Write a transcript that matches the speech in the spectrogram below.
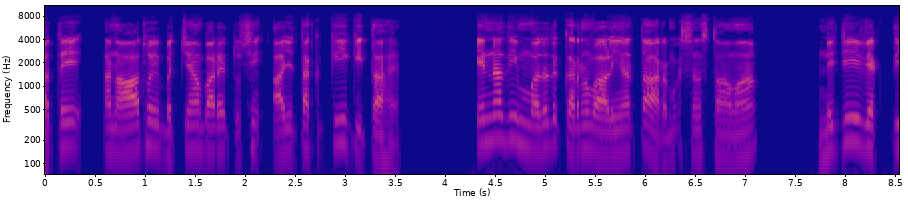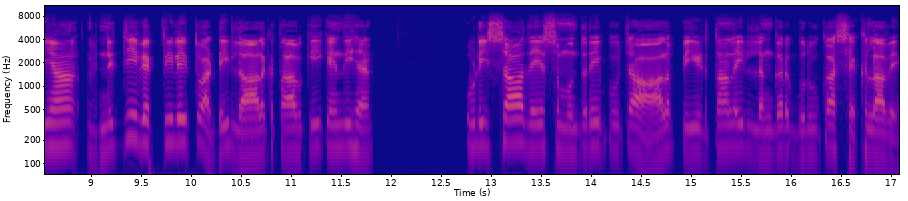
ਅਤੇ ਅਨਾਥ ਹੋਏ ਬੱਚਿਆਂ ਬਾਰੇ ਤੁਸੀਂ ਅੱਜ ਤੱਕ ਕੀ ਕੀਤਾ ਹੈ? ਇਹਨਾਂ ਦੀ ਮਦਦ ਕਰਨ ਵਾਲੀਆਂ ਧਾਰਮਿਕ ਸੰਸਥਾਵਾਂ ਨਿੱਜੀ ਵਿਅਕਤੀਆਂ, ਨਿੱਜੀ ਵਿਅਕਤੀ ਲਈ ਤੁਹਾਡੀ ਲਾਲ ਕਿਤਾਬ ਕੀ ਕਹਿੰਦੀ ਹੈ? ਉੜੀਸਾ ਦੇ ਸਮੁੰਦਰੀ ਭੂਚਾਲ ਪੀੜਤਾਂ ਲਈ ਲੰਗਰ ਗੁਰੂ ਕਾ ਸਿੱਖ ਲਾਵੇ।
